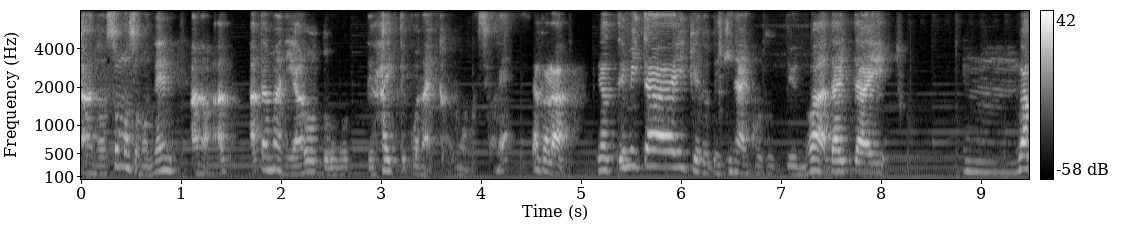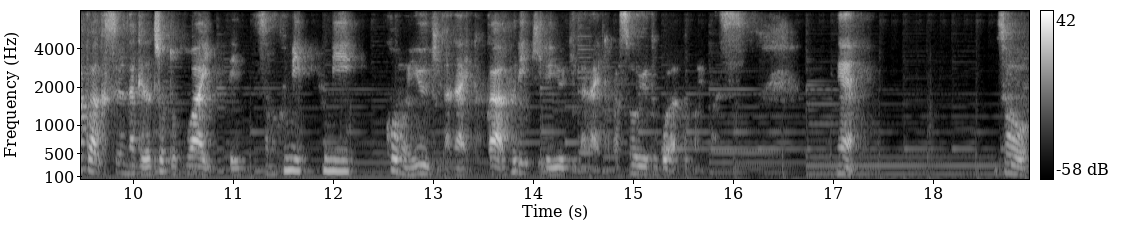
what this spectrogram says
あのそもそもねあの頭にやろうと思って入ってこないと思うんですよねだからやってみたいけどできないことっていうのは大体うんワクワクするんだけどちょっと怖いってその踏み踏み込む勇気がないとか振り切る勇気がないとかそういうところだと思います。ねそ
